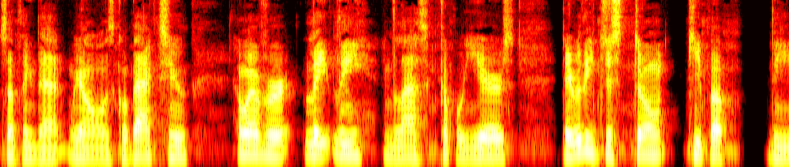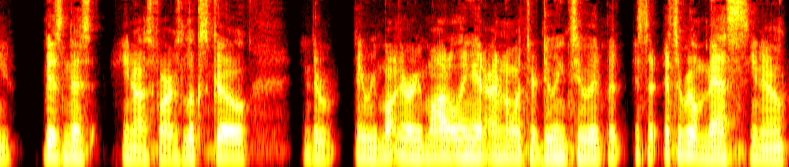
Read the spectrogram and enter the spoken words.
something that we always go back to. However, lately, in the last couple years, they really just don't keep up the business, you know, as far as looks go. They're they remo- they're remodeling it. I don't know what they're doing to it, but it's a it's a real mess. You know,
